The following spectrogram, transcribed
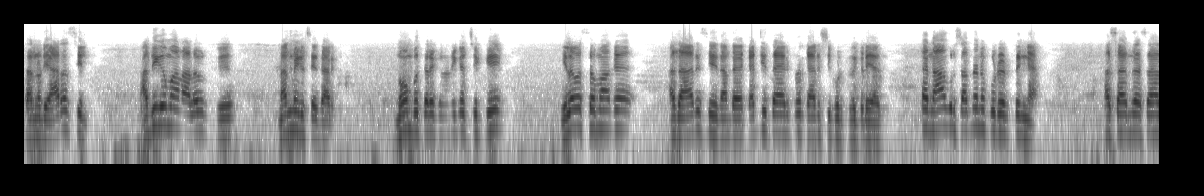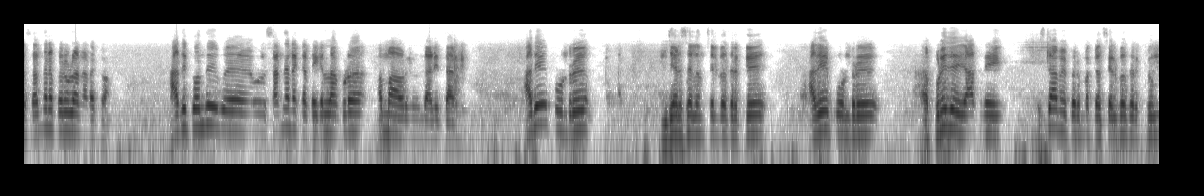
தன்னுடைய அரசில் அதிகமான அளவிற்கு நன்மைகள் செய்தார்கள். நோன்பு திறக்கிற நிகழ்ச்சிக்கு இலவசமாக அந்த அரிசி அந்த கட்சி தயாரிப்பதற்கு அரிசி கொடுத்தது கிடையாது. நாகூர் சந்தன கூட எடுத்துங்க. ச- சந்தன பெருவிழா நடக்கும். அதுக்கு வந்து ஒரு சந்தன கட்டைகள்லாம் கூட அம்மா அவர்கள் வந்து அளித்தார்கள். அதே போன்று ஜெருசலம் செல்வதற்கு அதே போன்று புனித யாத்திரை இஸ்லாமிய பெருமக்கள் செல்வதற்கும்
